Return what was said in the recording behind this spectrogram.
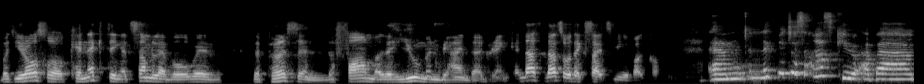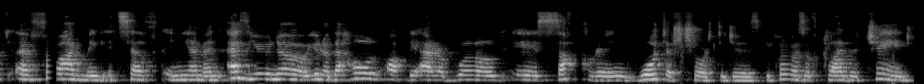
but you're also connecting at some level with the person, the farmer, the human behind that drink. And that's, that's what excites me about coffee. Um, let me just ask you about uh, farming itself in Yemen. As you know, you know the whole of the Arab world is suffering water shortages because of climate change.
